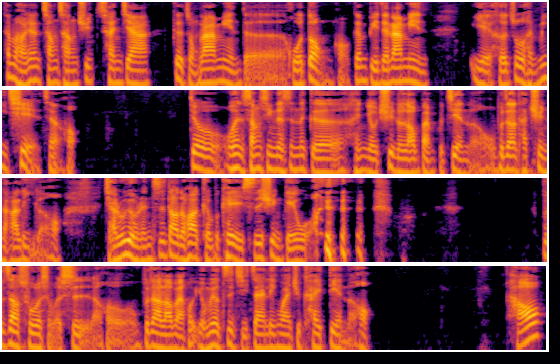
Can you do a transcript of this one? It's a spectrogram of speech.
他们好像常常去参加各种拉面的活动哦，跟别的拉面也合作很密切，这样哦。就我很伤心的是，那个很有趣的老板不见了，我不知道他去哪里了哦。假如有人知道的话，可不可以私讯给我？不知道出了什么事，然后不知道老板会有没有自己再另外去开店了哦。好，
